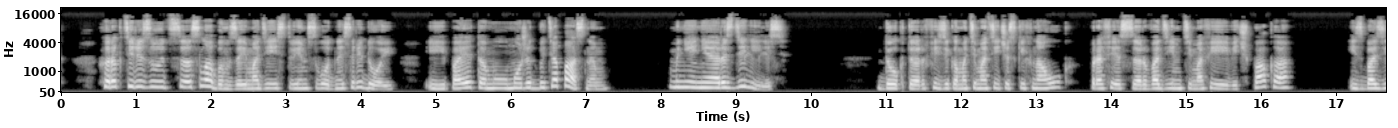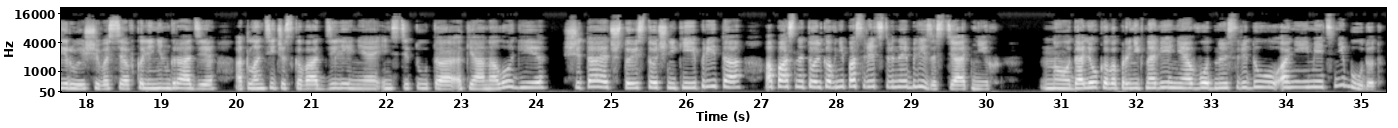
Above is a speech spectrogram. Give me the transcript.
характеризуется слабым взаимодействием с водной средой и поэтому может быть опасным. Мнения разделились. Доктор физико-математических наук, профессор Вадим Тимофеевич Пака, из базирующегося в Калининграде Атлантического отделения Института океанологии, считает, что источники иприта опасны только в непосредственной близости от них, но далекого проникновения в водную среду они иметь не будут.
